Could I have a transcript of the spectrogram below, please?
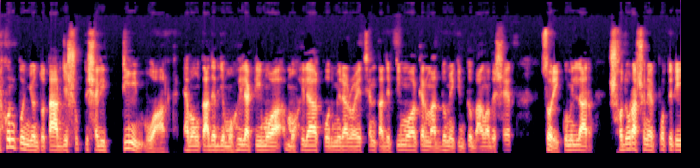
এখন পর্যন্ত তার যে শক্তিশালী টিম ওয়ার্ক এবং তাদের যে মহিলা টিম মহিলা কর্মীরা রয়েছেন, তাদের টিম ওয়ার্কের মাধ্যমে কিন্তু বাংলাদেশের সরি কুমিল্লার সদর আসনের প্রতিটি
